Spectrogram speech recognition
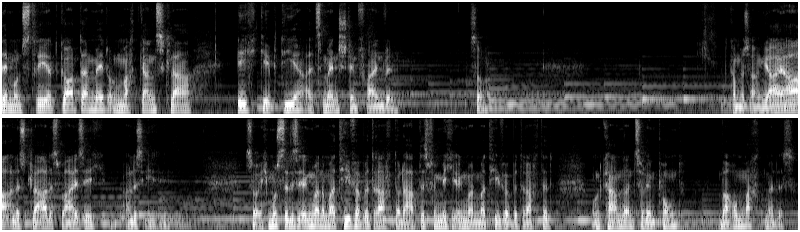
demonstriert Gott damit und macht ganz klar, ich gebe dir als Mensch den freien Willen. So. Kann man sagen, ja, ja, alles klar, das weiß ich, alles easy. So, ich musste das irgendwann mal tiefer betrachten oder habe das für mich irgendwann mal tiefer betrachtet und kam dann zu dem Punkt, warum macht man das?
